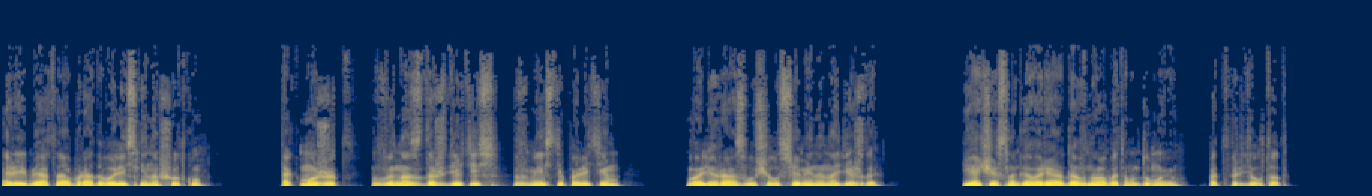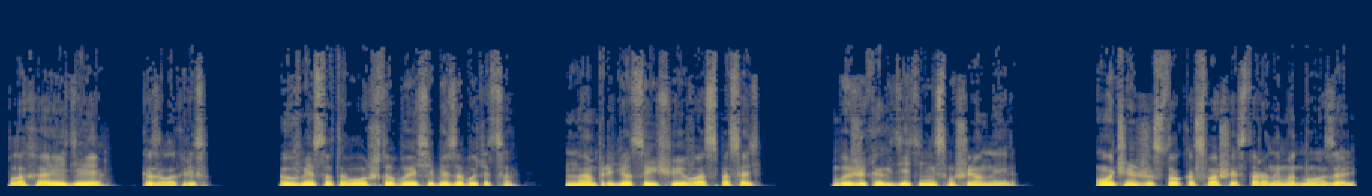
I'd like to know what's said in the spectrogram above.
Ребята обрадовались не на шутку. Так, может, вы нас дождетесь, вместе полетим? Валера озвучил Семины надежды. Я, честно говоря, давно об этом думаю, подтвердил тот. Плохая идея, сказала Крис. Вместо того, чтобы о себе заботиться, нам придется еще и вас спасать. Вы же как дети несмышленные. Очень жестоко с вашей стороны, мадмуазель,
